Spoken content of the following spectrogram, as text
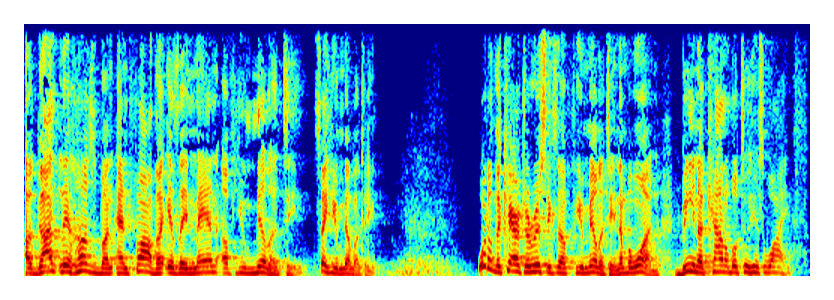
A godly husband and father is a man of humility. Say humility. What are the characteristics of humility? Number one, being accountable to his wife.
